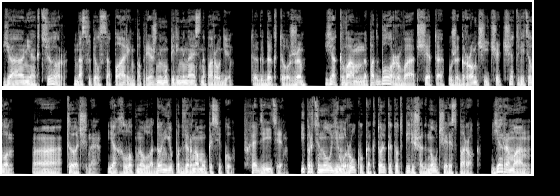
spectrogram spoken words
«Я не актер», — насупился парень, по-прежнему переминаясь на пороге. «Тогда кто же?» «Я к вам на подбор, вообще-то», — уже громче и четче ответил он. «А, точно!» Я хлопнул ладонью по дверному косяку. «Входите!» И протянул ему руку, как только тот перешагнул через порог. «Я Роман».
